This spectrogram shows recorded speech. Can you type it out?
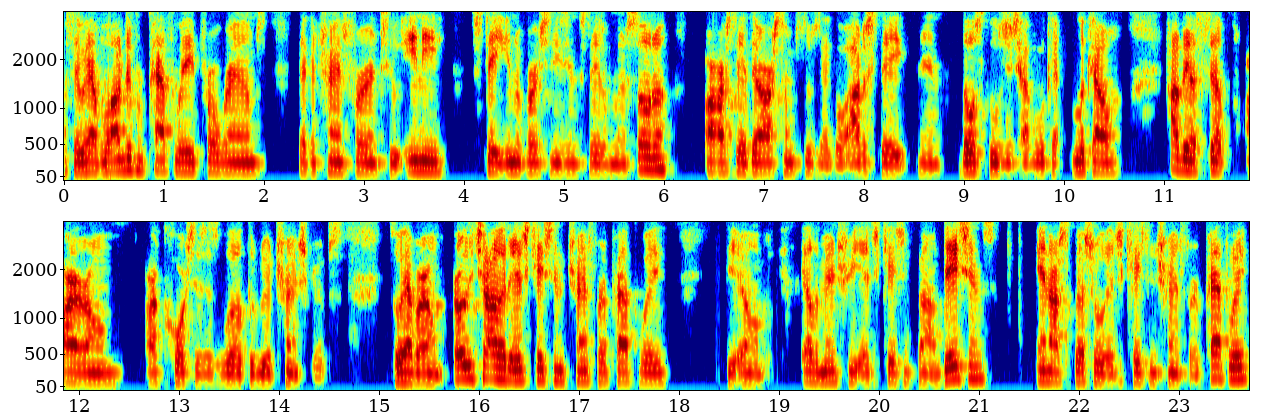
I say we have a lot of different pathway programs that can transfer into any state universities in the state of Minnesota are said there are some students that go out of state, and those schools just have to look at look how how they accept our um our courses as well through their transcripts. So we have our own early childhood education transfer pathway, the um, elementary education foundations, and our special education transfer pathway.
